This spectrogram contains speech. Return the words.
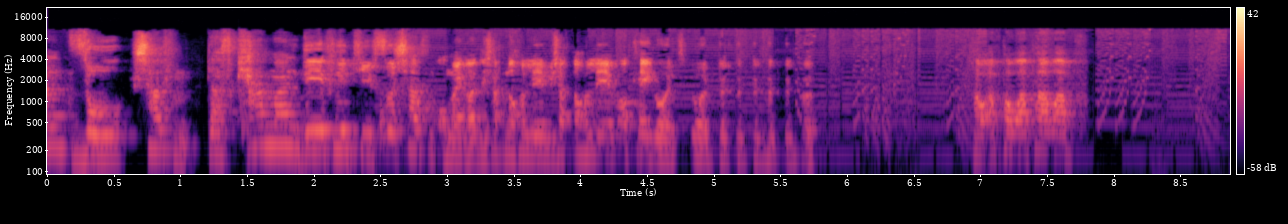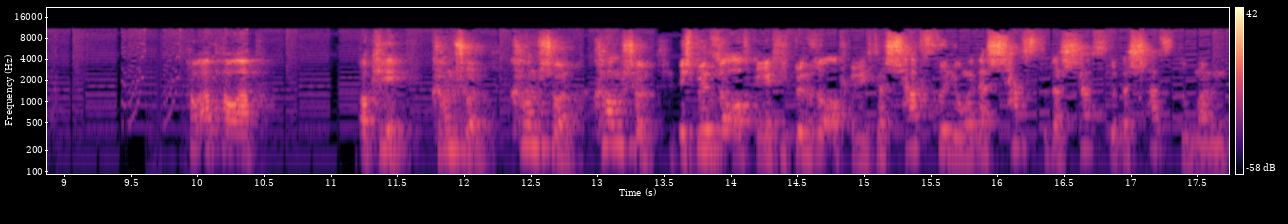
Man so schaffen. Das kann man definitiv so schaffen. Oh mein Gott, ich habe noch ein Leben, ich habe noch ein Leben. Okay, gut, gut, gut, gut, gut, gut, gut. Hau ab, hau ab, hau ab. Hau ab, hau ab. Okay, komm schon, komm schon, komm schon. Ich bin so aufgeregt, ich bin so aufgeregt. Das schaffst du, Junge, das schaffst du, das schaffst du, das schaffst du, Mann.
